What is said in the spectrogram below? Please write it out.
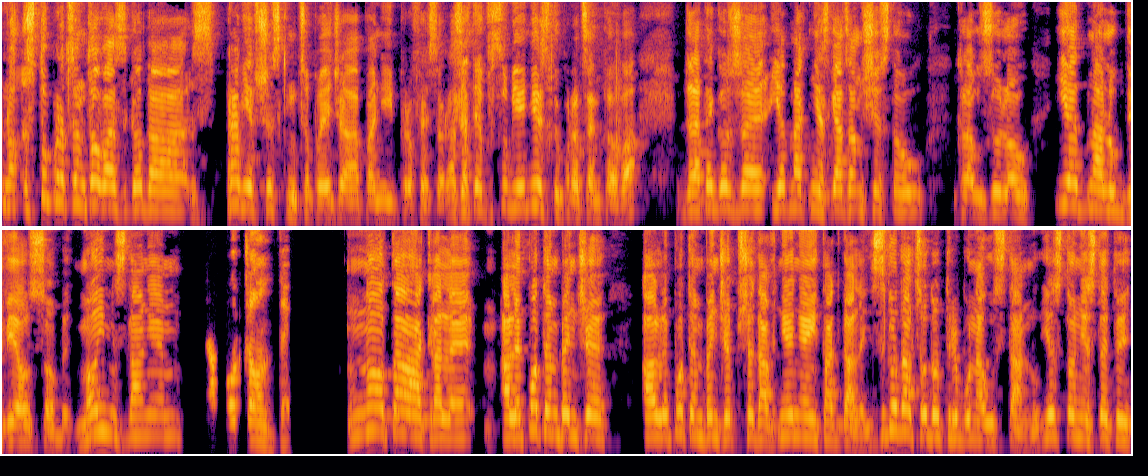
No, stuprocentowa zgoda z prawie wszystkim, co powiedziała pani profesor, a zatem w sumie nie stuprocentowa, dlatego że jednak nie zgadzam się z tą klauzulą jedna lub dwie osoby. Moim zdaniem. Na początek. No tak, ale, ale potem będzie. Ale potem będzie przedawnienie i tak dalej. Zgoda co do Trybunału Stanu. Jest to niestety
